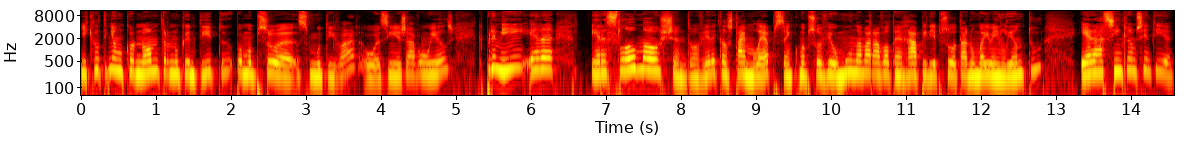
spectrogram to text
E aquilo tinha um cronómetro no cantito para uma pessoa se motivar, ou assim achavam eles, que para mim era era slow motion. Estão a ver aqueles time-lapse em que uma pessoa vê o mundo andar à volta em rápido e a pessoa está no meio em lento? Era assim que eu me sentia.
